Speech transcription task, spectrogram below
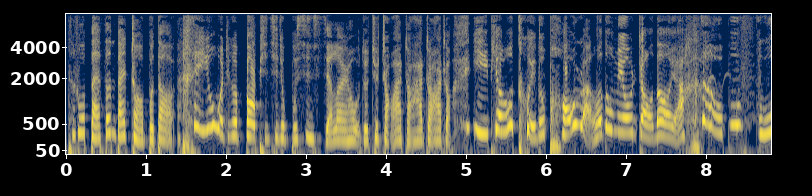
他说百分百找不到，嘿呦，我这个暴脾气就不信邪了，然后我就去找啊找啊找啊找，一天我腿都跑软了都没有找到呀，哼，我不服。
